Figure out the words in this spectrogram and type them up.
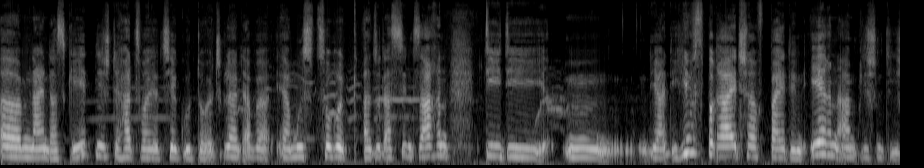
äh, nein, das geht nicht. Der hat zwar jetzt hier gut Deutsch gelernt, aber er muss zurück. Also das sind Sachen, die die, mh, mm, ja, die Hilfsbereitschaft bei den Ehrenamtlichen, die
